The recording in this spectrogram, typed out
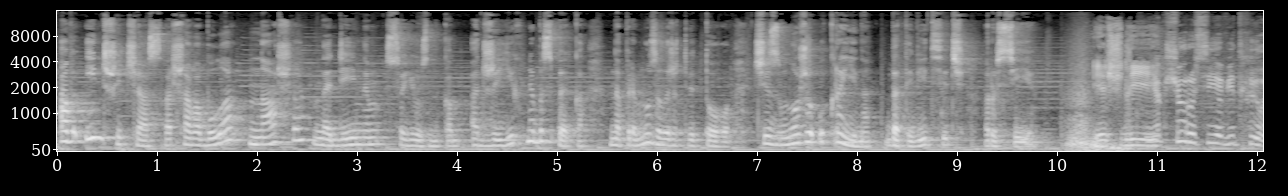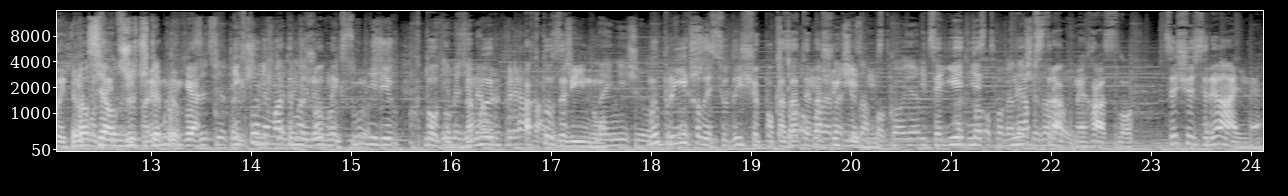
А в інший час Варшава була наша надійним союзником, адже їх небезпека напряму залежить від того, чи зможе Україна дати відсіч Росії. Якщо Росія відхилить Росія пропозиції перемир'я, ніхто не матиме жодних сумнівів, хто тут за мир, а хто за війну. Ми приїхали сюди, щоб показати нашу єдність. І ця єдність не абстрактне гасло, це щось реальне.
